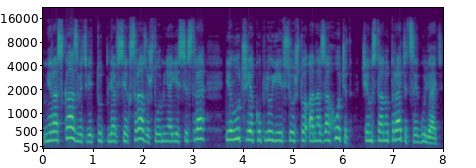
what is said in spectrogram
Не рассказывать ведь тут для всех сразу, что у меня есть сестра, и лучше я куплю ей все, что она захочет, чем стану тратиться и гулять.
